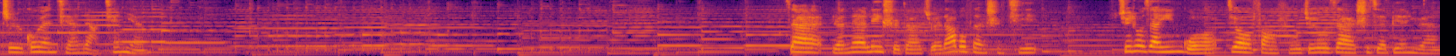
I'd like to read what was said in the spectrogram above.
至公元前两千年。在人类历史的绝大部分时期，居住在英国就仿佛居住在世界边缘，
